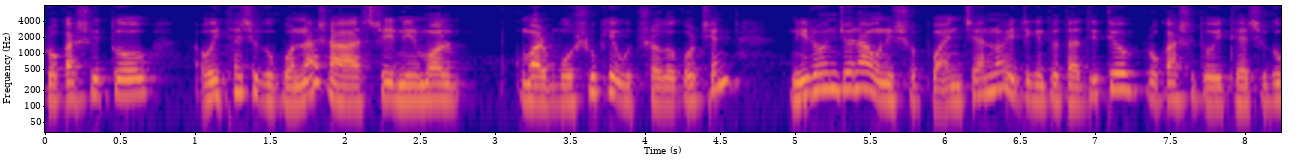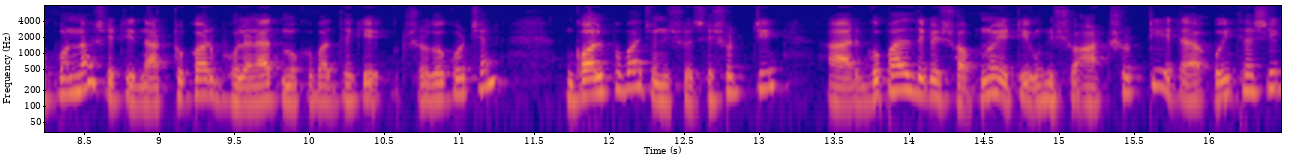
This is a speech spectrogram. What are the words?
প্রকাশিত ঐতিহাসিক উপন্যাস, আর শ্রী নির্মল কুমার বসুকে উৎসর্গ করছেন। নিরঞ্জনা উনিশশো পঞ্চান্ন, এটি কিন্তু তার দ্বিতীয় প্রকাশিত ঐতিহাসিক উপন্যাস, এটি নাট্যকার ভোলানাথ মুখোপাধ্যায়কে উৎসর্গ করছেন। গল্পবাজ উনিশশো ছেষট্টি, আর গোপাল দেবের স্বপ্ন, এটি উনিশশো আটষট্টি, এটা ঐতিহাসিক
